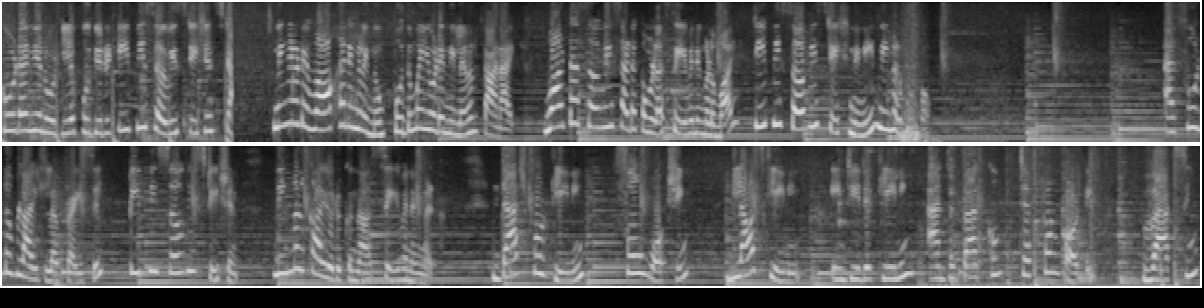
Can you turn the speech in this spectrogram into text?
കൂടാഞ്ഞ റൂട്ടിൽ പുതിയൊരു ടി പി സർവീസ് സ്റ്റേഷൻ സ്റ്റാ- നിങ്ങളുടെ വാഹനങ്ങൾ ഇന്നും പുതുമയോടെ നിലനിർത്താനായി വാട്ടർ സർവീസ് അടക്കമുള്ള സേവനങ്ങളുമായി ടി പി സർവീസ് സ്റ്റേഷൻ ഇനി നിങ്ങൾക്കൊപ്പം അഫോർഡബിൾ ആയിട്ടുള്ള പ്രൈസിൽ ടി പി സർവീസ് സ്റ്റേഷൻ നിങ്ങൾക്കായി ഒരുക്കുന്ന സേവനങ്ങൾ. Dashboard cleaning foam washing glass cleaning interior cleaning and vacuum Teflon coating waxing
